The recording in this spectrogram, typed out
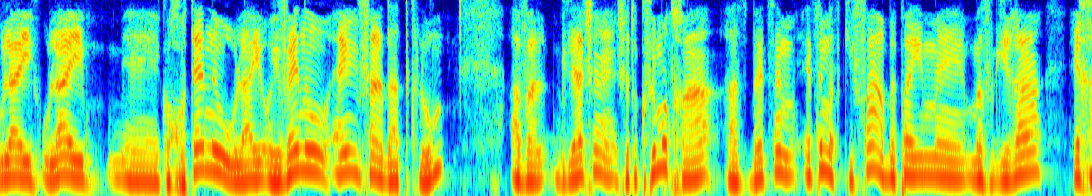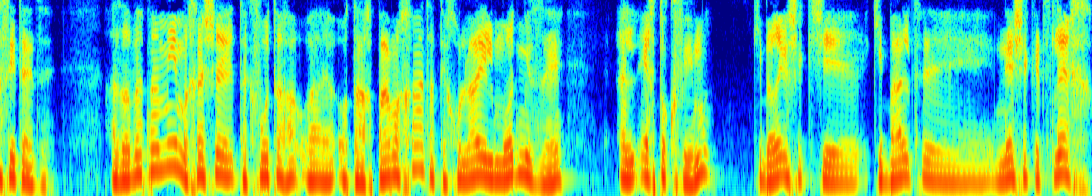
אולי, אולי אה, כוחותינו, אולי אויבינו, אין אפשר לדעת כלום. אבל בגלל ש, שתוקפים אותך, אז בעצם עצם התקיפה הרבה פעמים אה, מסגירה איך עשית את זה. אז הרבה פעמים אחרי שתקפו אותך, אותך פעם אחת את יכולה ללמוד מזה על איך תוקפים כי ברגע שקיבלת אה, נשק אצלך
